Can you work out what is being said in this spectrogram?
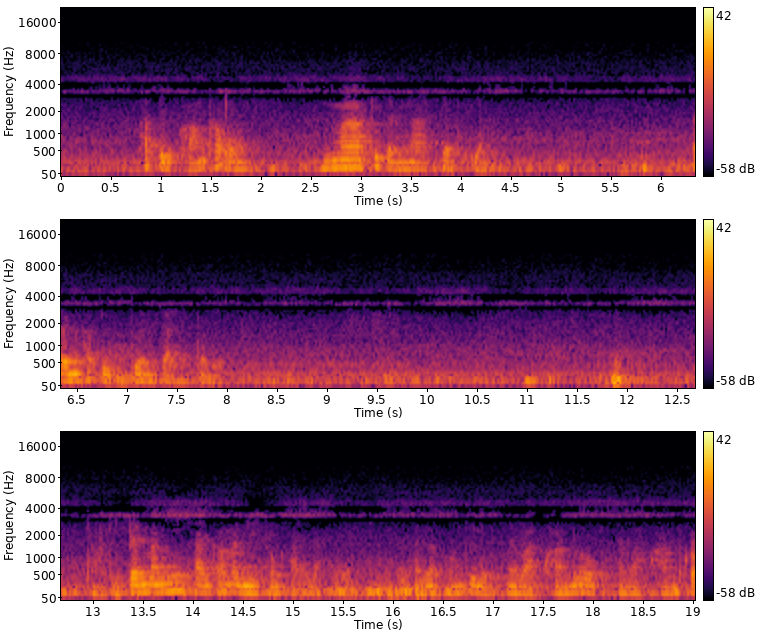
ำคติของพระองค์มาพิจารณาเทียบเทียงเป็นคติเตือนใจตัวเองที่ เป็นมานี้ใครก็ไม่มีสงสัยแล้วในเรื่องของกิเลสไม่ว่าความโลภไม่ว่าความโกร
